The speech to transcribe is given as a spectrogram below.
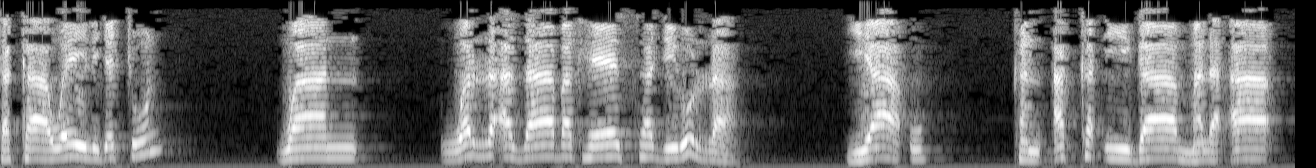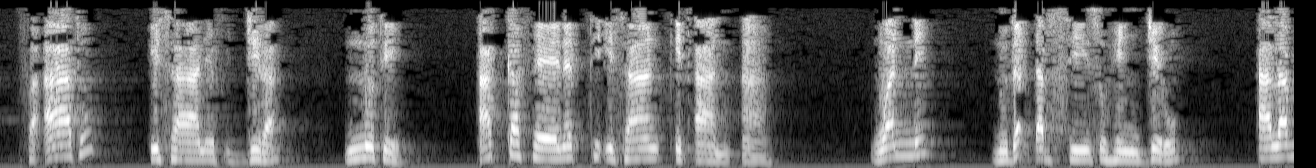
takkaa wayli jechuun waan warra azaaba keessa jirurraa yaa'u kan akka dhiigaa mala'aa fa'aatu isaaniif jira nuti akka feenetti isaan qixaan'aa wanni nu dadhabsiisu hin jiru alam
